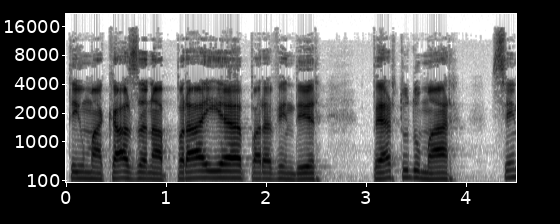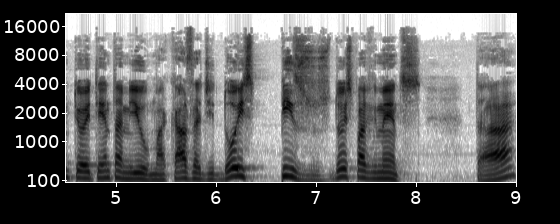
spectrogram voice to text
tem uma casa na praia para vender perto do mar, 180 mil, uma casa de dois pisos, dois pavimentos, tá?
